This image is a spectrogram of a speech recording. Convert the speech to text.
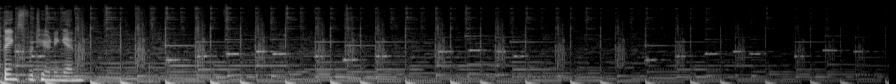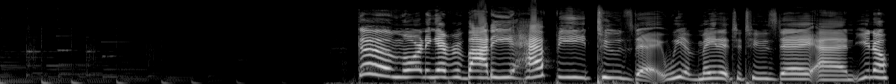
Thanks for tuning in. Morning, everybody. Happy Tuesday. We have made it to Tuesday, and you know,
